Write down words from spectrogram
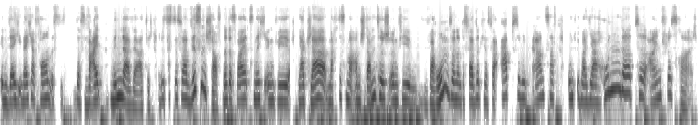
in, welch, welcher Form ist das Weib minderwertig? Das, das war Wissenschaft, ne? das war jetzt nicht irgendwie, ja klar, macht es mal am Stammtisch irgendwie, warum, sondern das war wirklich, das war absolut ernsthaft und über Jahrhunderte einflussreich.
